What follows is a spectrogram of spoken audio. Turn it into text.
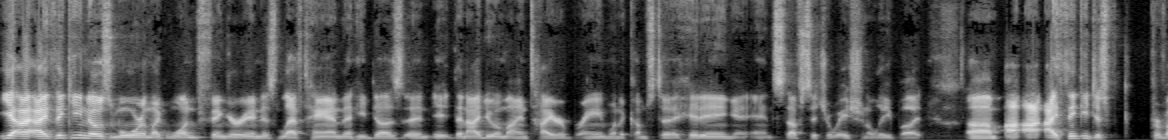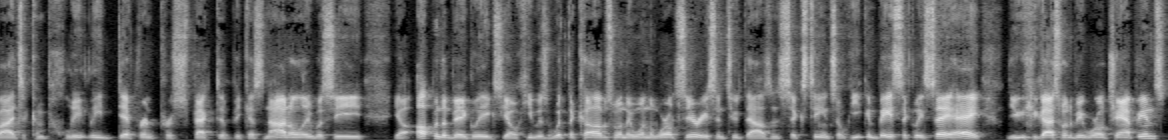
Yeah, I, think he knows more in like one finger in his left hand than he does in, than I do in my entire brain when it comes to hitting and, and stuff situationally. But um, I, I think he just provides a completely different perspective because not only was he, you know, up in the big leagues, you know, he was with the Cubs when they won the World Series in 2016. So he can basically say, hey, you, you guys want to be world champions?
